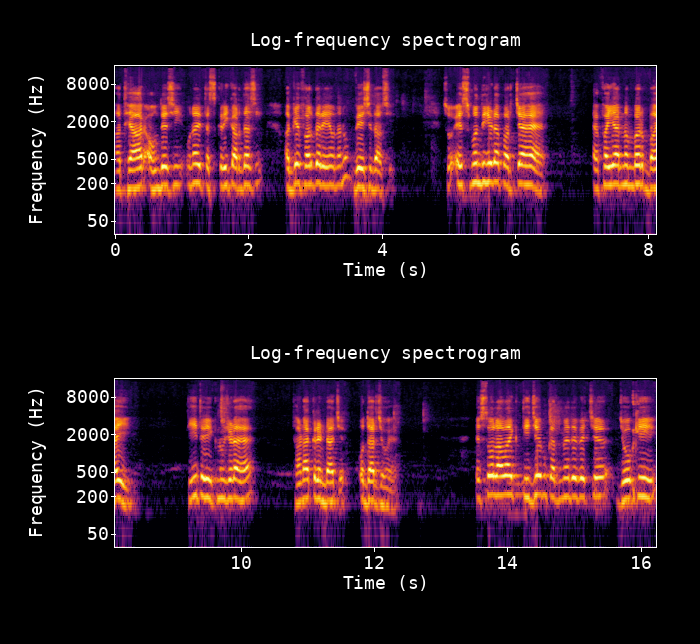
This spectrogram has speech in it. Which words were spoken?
ਹਥਿਆਰ ਆਉਂਦੇ ਸੀ, ਉਹਨਾਂ ਦੀ ਤਸਕਰੀ ਕਰਦਾ ਸੀ, ਅੱਗੇ ਫਰਦਰ ਇਹ ਉਹਨਾਂ ਨੂੰ ਵੇਚਦਾ ਸੀ। ਸੋ ਇਸ ਸੰਬੰਧੀ ਜਿਹੜਾ ਪਰਚਾ ਹੈ ਐਫ ਆਈ ਆਰ ਨੰਬਰ 22 30 ਤਰੀਕ ਨੂੰ ਜਿਹੜਾ ਹੈ, ਥਾਣਾ ਕਰਿੰਡਾ 'ਚ ਉਹ ਦਰਜ ਹੋਇਆ। ਇਸ ਤੋਂ ਇਲਾਵਾ ਇੱਕ ਤੀਜੇ ਮੁਕੱਦਮੇ ਦੇ ਵਿੱਚ ਜੋ ਕਿ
